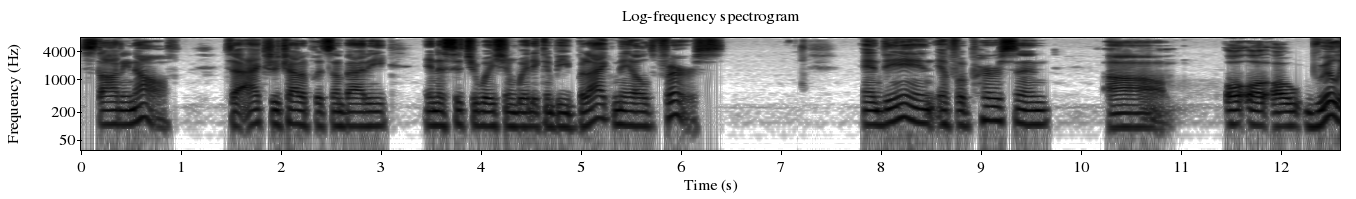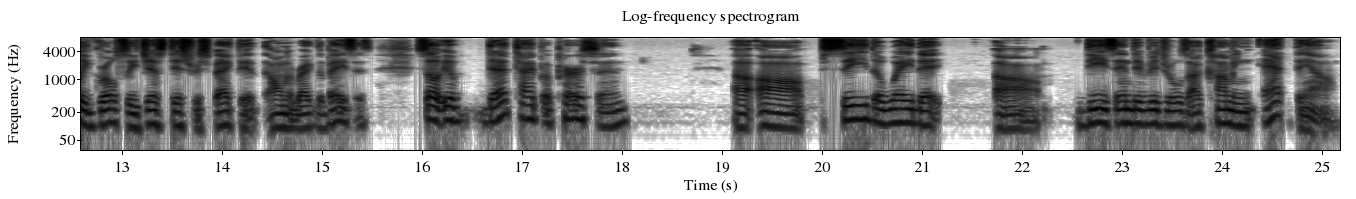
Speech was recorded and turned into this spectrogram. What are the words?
starting off to actually try to put somebody in a situation where they can be blackmailed first. And then if a person, um, or, or, or, really grossly just disrespected on a regular basis. So if that type of person, uh, uh, see the way that, um, these individuals are coming at them,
